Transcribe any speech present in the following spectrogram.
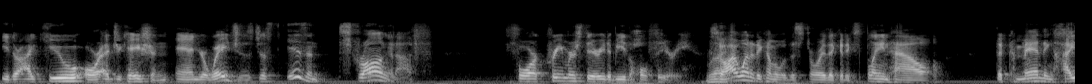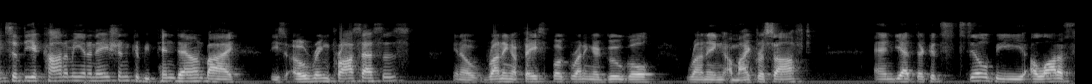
either IQ or education and your wages just isn't strong enough for Kremer's theory to be the whole theory. Right. So I wanted to come up with a story that could explain how the commanding heights of the economy in a nation could be pinned down by these O-ring processes, you know, running a Facebook, running a Google, running a Microsoft, and yet there could still be a lot of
